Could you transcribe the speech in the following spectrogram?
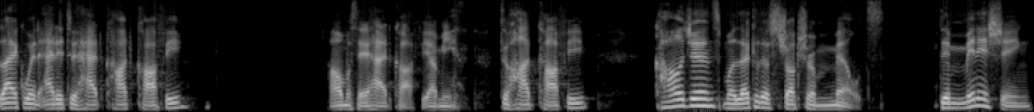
like when added to hot hot coffee, I almost say hot coffee. I mean to hot coffee, collagen's molecular structure melts, diminishing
